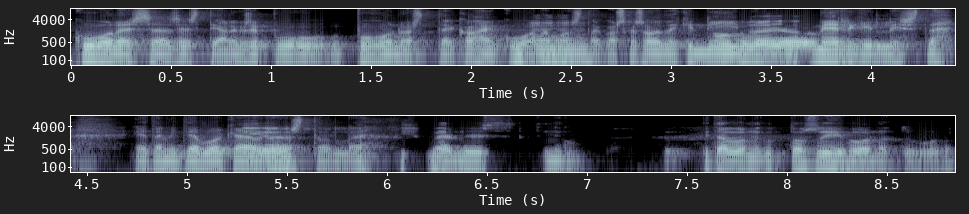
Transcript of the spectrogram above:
kuolee sellaisesti, aina kun se puhuu, puhuu noista kahden kuolemasta, mm-hmm. koska se on jotenkin niin on merkillistä, että miten voi käydä tolleen. Ihmeellisesti, niin pitää olla niin tosi huono tuuri.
